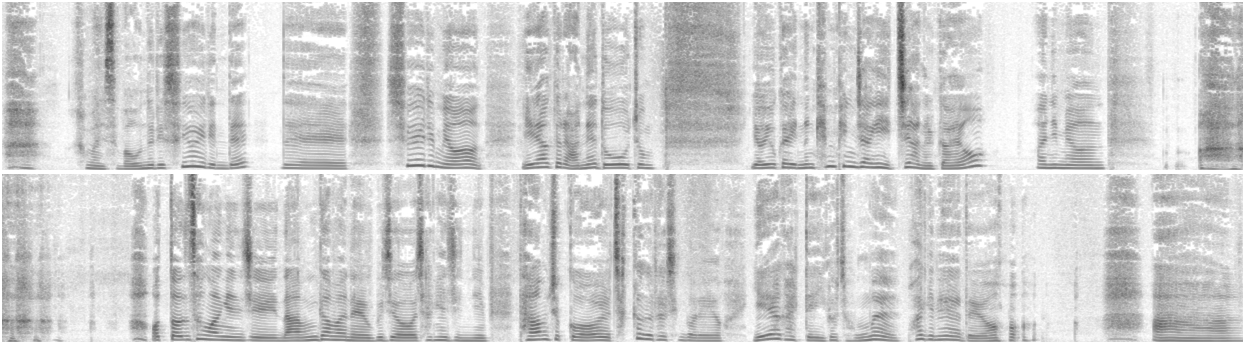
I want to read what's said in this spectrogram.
가만 있어봐. 오늘이 수요일인데, 네. 수요일이면 예약을 안 해도 좀 여유가 있는 캠핑장이 있지 않을까요? 아니면, 어떤 상황인지 남감하네요. 그죠? 장혜진님. 다음 주 걸 착각을 하신 거네요. 예약할 때 이거 정말 확인해야 돼요. 아,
